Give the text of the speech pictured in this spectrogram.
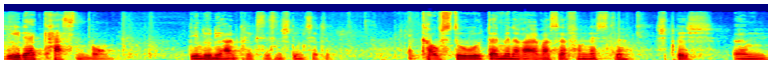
jeder Kassenbon, den du in die Hand kriegst, ist ein Stimmzettel. Kaufst du dein Mineralwasser von Nestle, sprich ähm,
